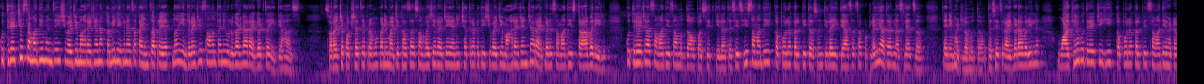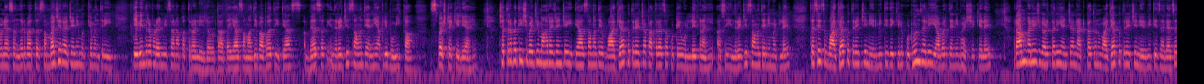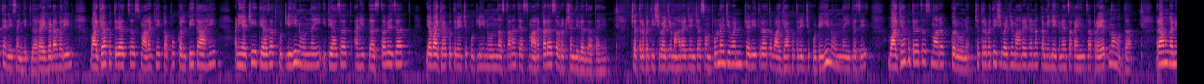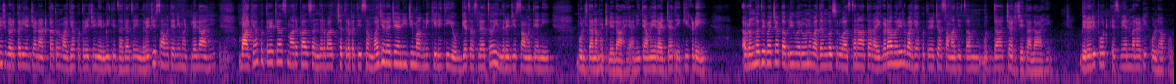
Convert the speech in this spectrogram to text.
कुत्र्याची समाधी म्हणजे शिवाजी महाराजांना कमी लेखण्याचा काहींचा प्रयत्न इंद्रजी सावंतांनी उलगडला रायगडचा इतिहास. स्वराज्य पक्षाचे प्रमुख आणि माजी खासदार संभाजीराजे यांनी छत्रपती शिवाजी महाराजांच्या रायगड समाधी स्थळावरील कुत्र्याच्या समाधीचा मुद्दा उपस्थित केला. तसेच ही समाधी कपोलकल्पित असून तिला इतिहासाचा कुठलाही आधार नसल्याचं त्यांनी म्हटलं होतं. तसेच रायगडावरील वाघ्या कुत्र्याची ही कपोलकल्पित समाधी हटवण्यासंदर्भात संभाजीराजेंनी मुख्यमंत्री देवेंद्र फडणवीसांना पत्र लिहिलं होतं. आता या समाधीबाबत इतिहास अभ्यासक इंद्रजित सावंत यांनी आपली भूमिका स्पष्ट केली आहे. छत्रपती शिवाजी महाराजांच्या इतिहासामध्ये वाघ्या कुत्र्याची कुत्र्याच्या पात्राचा कुठे उल्लेख नाही असे इंद्रजी सावंत यांनी म्हटलं आहे तसेच वाघ्या कुत्र्याची निर्मिती देखील कुठून झाली यावर त्यांनी भाष्य केलं आहे राम गणेश गडकरी यांच्या नाटकातून वाघ्या कुत्र्याची निर्मिती झाल्याचं त्यांनी सांगितलं. रायगडावरील वाघ्या कुत्र्याचं स्मारक हे कपोकल्पित आहे आणि याची इतिहासात कुठलीही नोंद नाही. इतिहासात आणि दस्तावेजात या वाघ्या कुत्र्याची कुठलीही नोंद नसताना त्या स्मारकाला संरक्षण दिलं जात आहे. छत्रपती शिवाजी महाराजांच्या संपूर्ण जीवन चरित्रात वाघ्या कुत्र्याची कुठेही नोंद नाही. तसेच वाघ्या कुत्र्याचं स्मारक करून छत्रपती शिवाजी महाराजांना कमी लेखण्याचा काहींचा प्रयत्न होता. राम गणेश गडकरी यांच्या नाटकातून वाघ्या कुत्र्याची निर्मिती झाल्याचं इंद्रजित सावंत यांनी म्हटलेलं आहे. वाघ्या कुत्र्याच्या स्मारकासंदर्भात छत्रपती संभाजीराजे यांनी जी मागणी केली ती योग्यच असल्याचं इंद्रजित सावंत यांनी बोलताना म्हटलेलं आहे. आणि त्यामुळे राज्यात एकीकडे औरंगजेबाच्या कबरीवरून वादंग सुरू असताना आता रायगडावरील वाघ्या कुत्र्याच्या समाधीचा मुद्दा चर्चेत आला आहे. Bureau report S B N Marathi Kolhapur.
